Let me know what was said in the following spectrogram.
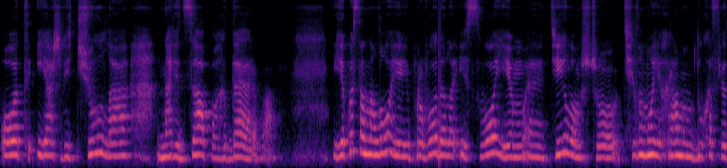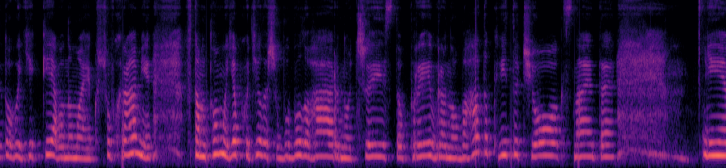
От, і я ж відчула навіть запах дерева. Якусь аналогію проводила із своїм е, тілом, що тіло моє храмом Духа Святого, яке воно має. Якщо в храмі, в тамтому я б хотіла, щоб було гарно, чисто, прибрано, багато квіточок, знаєте. І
